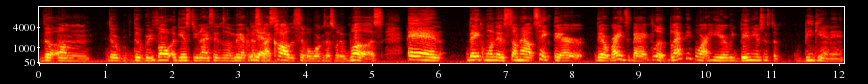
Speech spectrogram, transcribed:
the um. The, the revolt against the United States of America. That's what I call the Civil War because that's what it was. And they want to somehow take their their rights back. Look, black people are here. We've been here since the beginning.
